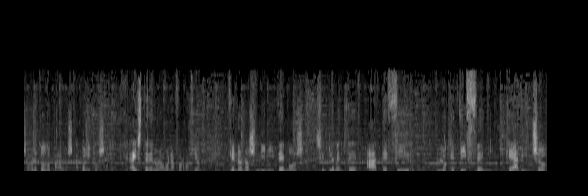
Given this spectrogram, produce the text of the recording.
sobre todo para los católicos que queráis tener una buena formación, que no nos limitemos simplemente a decir lo que dicen que ha dicho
